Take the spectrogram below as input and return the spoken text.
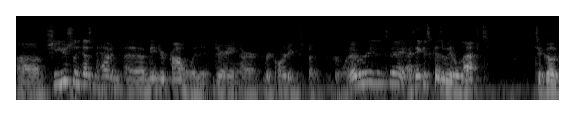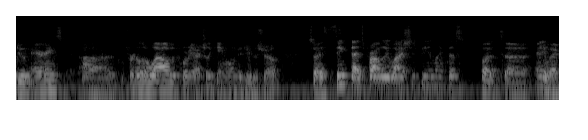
Um, she usually doesn't have a major problem with it during our recordings, but for whatever reason today, I think it's because we left to go do errands uh, for a little while before we actually came home to do the show. So I think that's probably why she's being like this. But uh, anyway,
